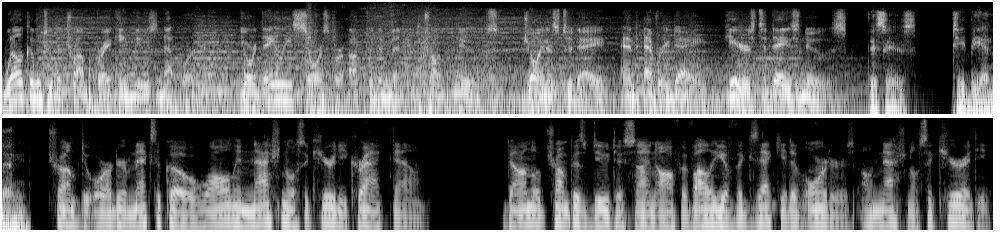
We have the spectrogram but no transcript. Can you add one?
Welcome to the Trump Breaking News Network, your daily source for up-to-the-minute Trump news. Join us today and every day. Here's today's news. This is TBNN. Trump to order Mexico wall in national security crackdown. Donald Trump is due to sign off a volley of executive orders on national security,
